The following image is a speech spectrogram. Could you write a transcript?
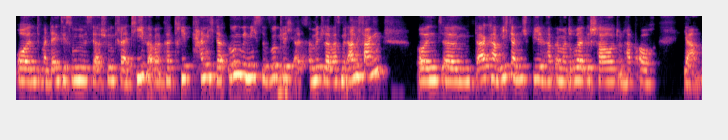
und man denkt sich, so hm, ist ja schön kreativ, aber im Vertrieb kann ich da irgendwie nicht so wirklich als Vermittler was mit anfangen. Und ähm, da kam ich dann ins Spiel und habe immer drüber geschaut und habe auch ja,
